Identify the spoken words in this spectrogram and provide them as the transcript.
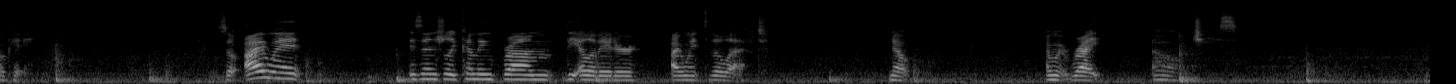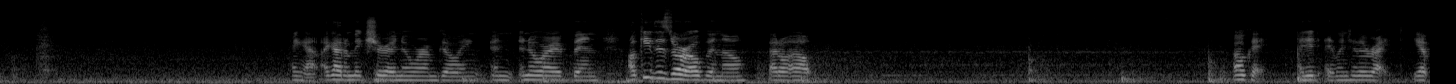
Okay. So I went, essentially coming from the elevator, I went to the left. No. I went right. Oh, jeez. Hang on, I gotta make sure I know where I'm going and, and know where I've been. I'll keep this door open though. That'll help. Okay, I did. I went to the right. Yep,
